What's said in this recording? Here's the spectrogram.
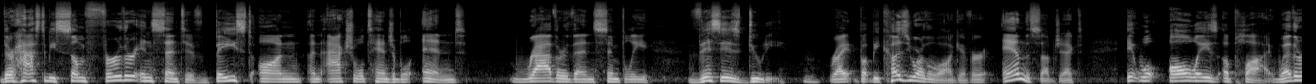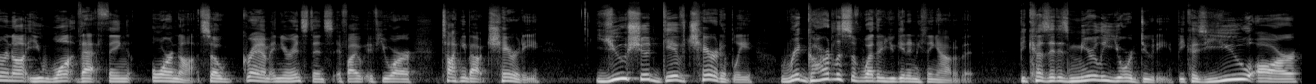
there has to be some further incentive based on an actual tangible end rather than simply this is duty, right? But because you are the lawgiver and the subject, it will always apply whether or not you want that thing or not. So Graham, in your instance, if I if you are talking about charity, you should give charitably regardless of whether you get anything out of it because it is merely your duty because you are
